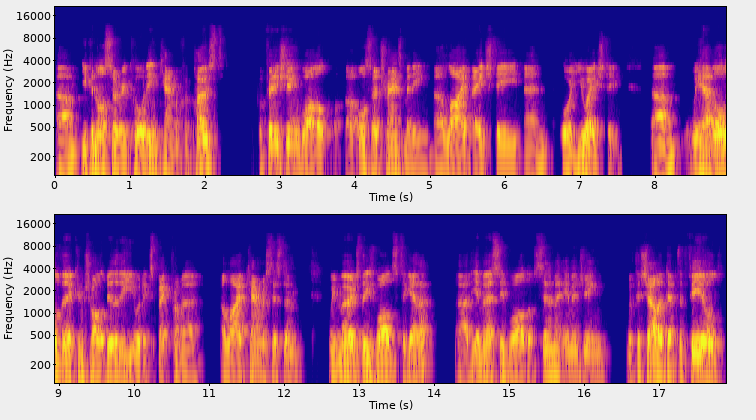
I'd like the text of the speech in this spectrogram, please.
Um, you can also record in camera for post, for finishing, while uh, also transmitting uh, live HD and or UHD. Um, we have all of the controllability you would expect from a, a live camera system. We merge these worlds together, uh, the immersive world of cinema imaging with the shallow depth of field,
